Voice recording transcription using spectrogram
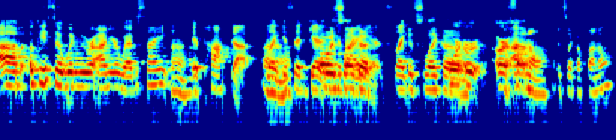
Um. Okay. So when we were on your website, Uh-huh. it popped up like Uh-huh. it said get Oh, into it's like a- like It's like a, or or, or a um, funnel. it's like a funnel.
